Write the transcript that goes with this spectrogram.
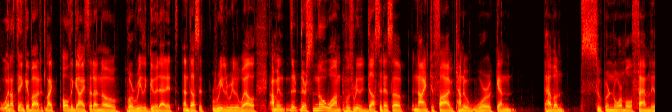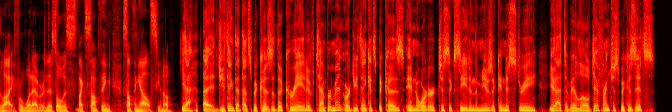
when I think about it, like all the guys that I know who are really good at it and does it really, really well. I mean, there, there's no one who's really does it as a nine to five kind of work and have a super normal family life or whatever. There's always like something, something else, you know. Yeah. Uh, do you think that that's because of the creative temperament, or do you think it's because in order to succeed in the music industry, you have to be a little different just because it's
